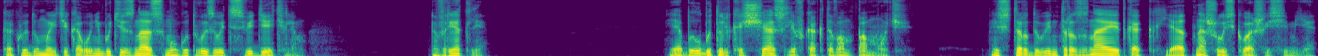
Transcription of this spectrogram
Как вы думаете, кого-нибудь из нас могут вызвать свидетелем? Вряд ли. Я был бы только счастлив как-то вам помочь. Мистер Дуинтер знает, как я отношусь к вашей семье.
